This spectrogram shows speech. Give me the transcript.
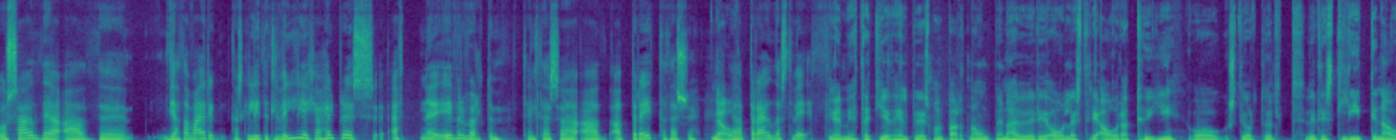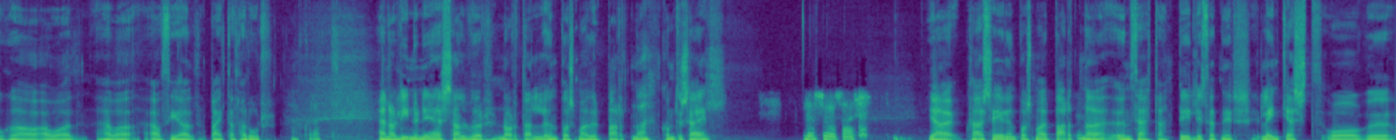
og sagði að uh, já, það væri kannski lítill vilja hjá helbreyðs yfirvöldum til þess að, að breyta þessu Já. eða bregðast við. Ég mitt að geð helbreyðismál barna og ungmenna hafi verið ólestri ára tugi og stjórnvöld verðist lítinn áhuga á, á, að, hafa, á því að bæta þar úr. Akkurat. En á línunni er Salfur Nordal, umbásmaður barna, kom til sæl. Lesu og sæl. Já, hvað segir umbásmaður barna um þetta? Bygglistarnir lengjast og uh,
